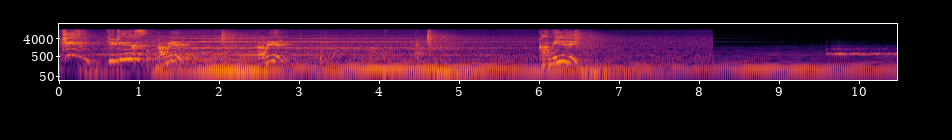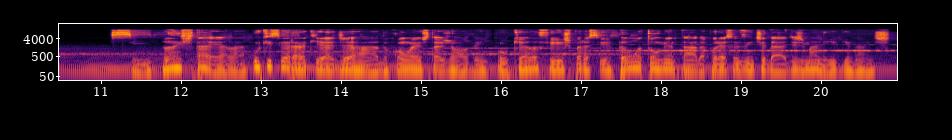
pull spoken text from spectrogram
Que, que que é isso? Camille? Camille? Camille? Sim, lá está ela. O que será que há de errado com esta jovem? O que ela fez para ser tão atormentada por essas entidades malignas?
